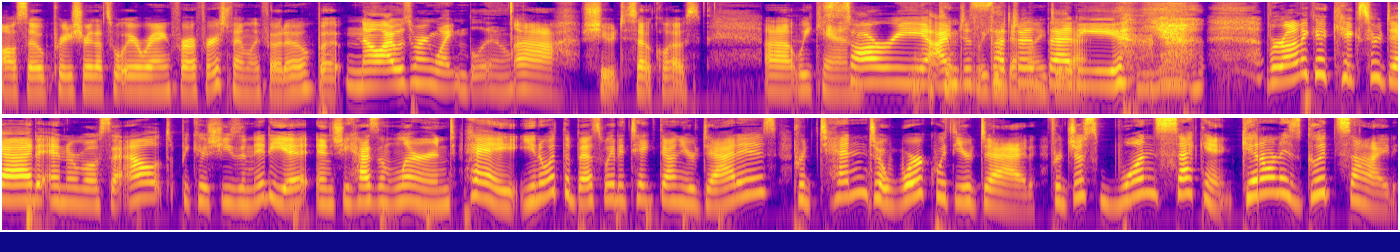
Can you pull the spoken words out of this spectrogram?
Also, pretty sure that's what we were wearing for our first family photo, but No, I was wearing white and blue. ah, shoot, so close. Uh, we can. Sorry, We I'm just such a definitely do that. Betty. Yeah. Veronica kicks her dad and Hermosa out because she's an idiot and she hasn't learned hey, you know what the best way to take down your dad is? Pretend to work with your dad for just one second. Get on his good side.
